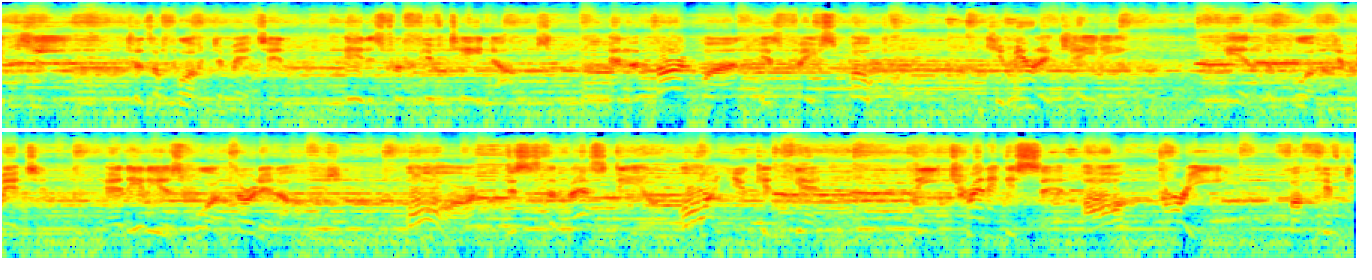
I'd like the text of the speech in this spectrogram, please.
The Key to the Fourth Dimension. It is for $15. And the third one is Faith Spoken, Communicating in the Fourth Dimension, and it is for $30. Or, this is the best deal, or you can get the Trinity set, all three for $50.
